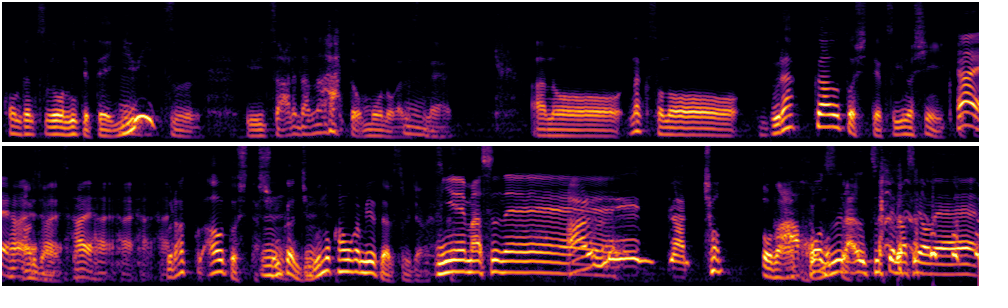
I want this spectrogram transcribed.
コンテンツを見てて唯一、唯一あれだなと思うのがですね、あのなんかそのブラックアウトして次のシーン行くとあるじゃないですか、はいはいはいはいはい。ブラックアウトした瞬間、うん自分の顔が見えたりするじゃないですか、見えますねあれがちょっとなアホ面映ってますよね。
